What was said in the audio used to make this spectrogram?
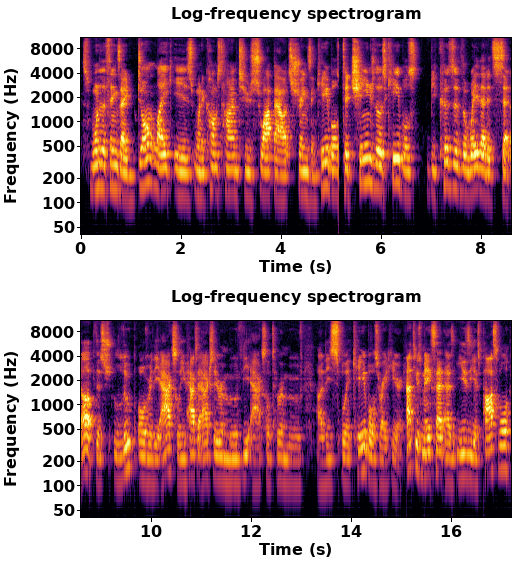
So one of the things I don't like is when it comes time to swap out strings and cables, to change those cables because of the way that it's set up, this loop over the axle, you have to actually remove the axle to remove uh, these split cables right here. Mathews makes that as easy as possible.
